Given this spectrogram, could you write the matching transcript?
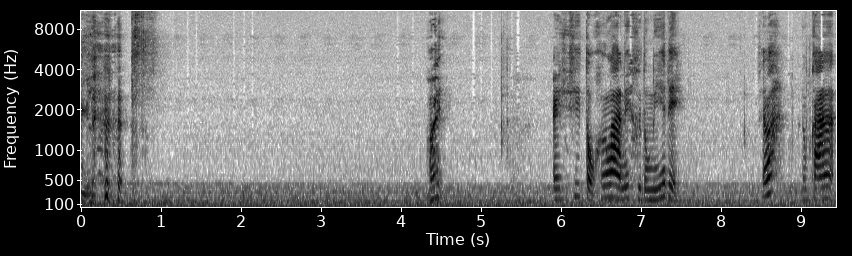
อยู่เลย เฮ้ย ไอ้ที่ตกข้างล่างนี่คือตรงนี้ดิ ใช่ปะตรงกลางอะ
